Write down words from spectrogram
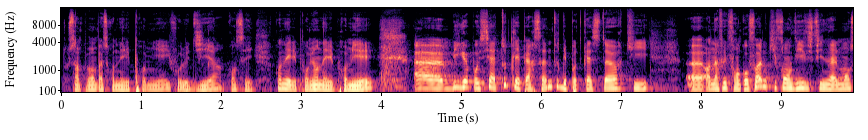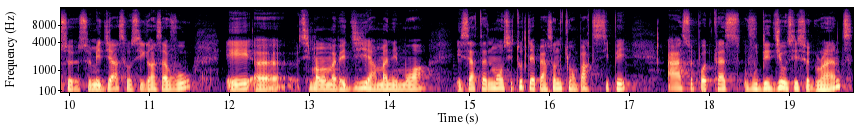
tout simplement parce qu'on est les premiers, il faut le dire. Quand, c'est, quand on est les premiers, on est les premiers. Euh, big up aussi à toutes les personnes, tous les podcasteurs qui, euh, en Afrique francophone, qui font vivre finalement ce, média. C'est aussi grâce à vous. Et euh, si maman m'avait dit, Herman et moi, et certainement aussi toutes les personnes qui ont participé à ce podcast, vous dédiez aussi ce grant.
